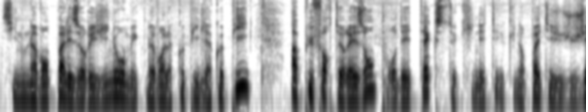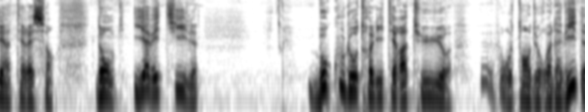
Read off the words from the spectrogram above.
si nous n'avons pas les originaux, mais que nous avons la copie de la copie, à plus forte raison pour des textes qui n'ont pas été jugés intéressants. Donc, y avait-il beaucoup d'autres littératures euh, au temps du roi David?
